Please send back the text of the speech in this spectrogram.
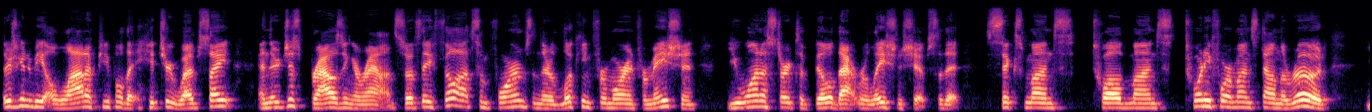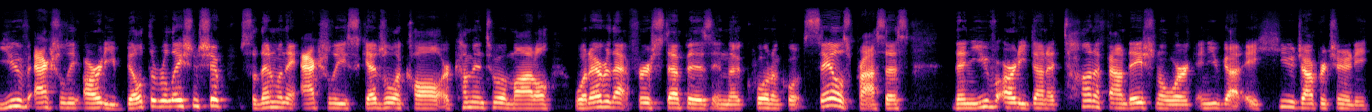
there's going to be a lot of people that hit your website and they're just browsing around. So if they fill out some forms and they're looking for more information, you want to start to build that relationship so that six months, 12 months, 24 months down the road, you've actually already built the relationship. So then when they actually schedule a call or come into a model, whatever that first step is in the quote unquote sales process, then you've already done a ton of foundational work and you've got a huge opportunity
